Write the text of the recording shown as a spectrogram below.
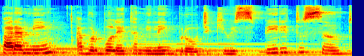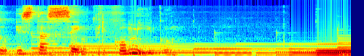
Para mim, a borboleta me lembrou de que o Espírito Santo está sempre comigo.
